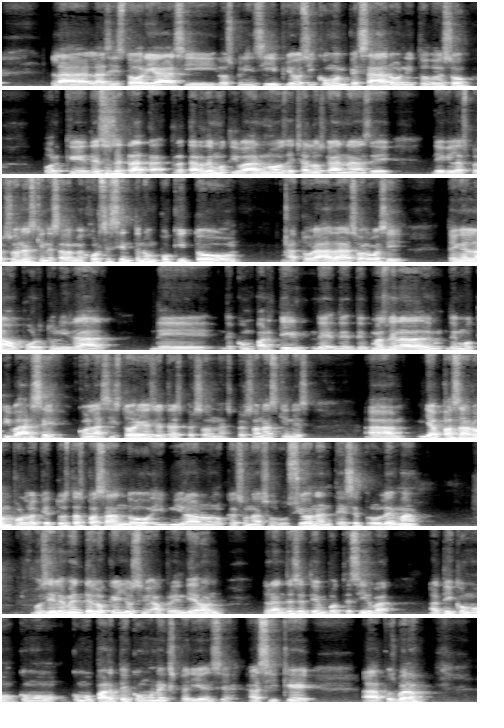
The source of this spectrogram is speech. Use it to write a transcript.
las historias y los principios y cómo empezaron y todo eso, porque de eso se trata, tratar de motivarnos, de echar los ganas, de, de que las personas quienes a lo mejor se sienten un poquito atoradas o algo así, tengan la oportunidad de, compartir, de, más bien nada, de, motivarse con las historias de otras personas, personas quienes ah, ya pasaron por lo que tú estás pasando y miraron lo que es una solución ante ese problema posiblemente lo que ellos aprendieron durante ese tiempo te sirva a ti como, como, como parte, como una experiencia. Así que, ah, pues bueno,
